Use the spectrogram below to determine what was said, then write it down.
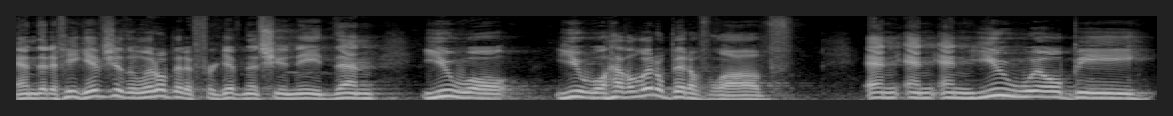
And that if he gives you the little bit of forgiveness you need, then you will, you will have a little bit of love and, and, and you will be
